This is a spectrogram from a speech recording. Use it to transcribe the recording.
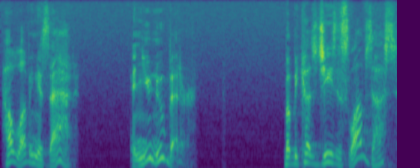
how loving is that? And you knew better. But because Jesus loves us,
